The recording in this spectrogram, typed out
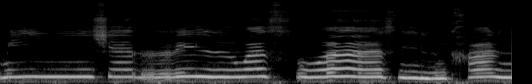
من شر الوسواس الخناس.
